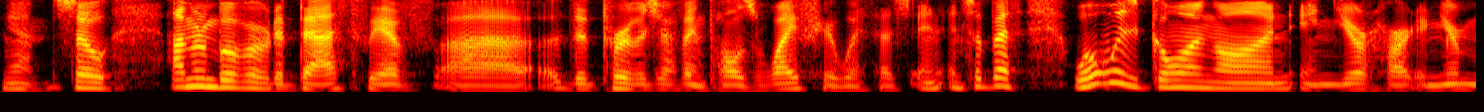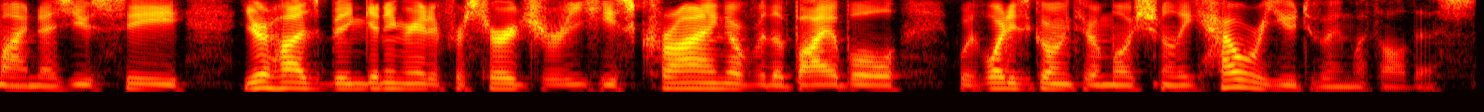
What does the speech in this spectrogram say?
Yeah. So I'm going to move over to Beth. We have uh, the privilege of having Paul's wife here with us. And, and so, Beth, what was going on in your heart, in your mind, as you see your husband getting ready for surgery? He's crying over the Bible with what he's going through emotionally. How are you doing with all this?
